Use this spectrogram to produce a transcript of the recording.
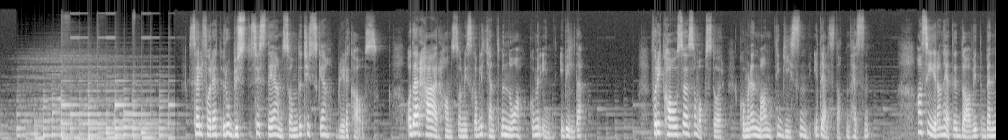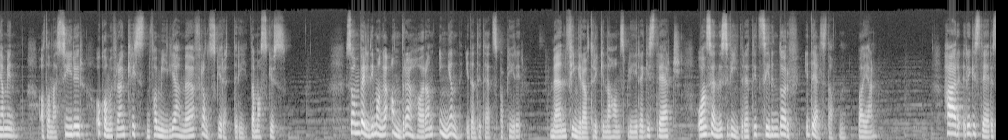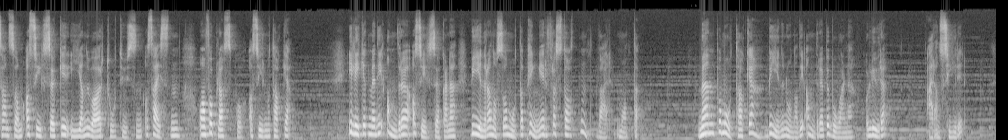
Selv for et robust system som det tyske blir det kaos. Og det er her han som vi skal bli kjent med nå, kommer inn i bildet. For i kaoset som oppstår, kommer det en mann til Gisen i delstaten Hessen. Han sier han heter David Benjamin, at han er syrer og kommer fra en kristen familie med franske røtter i Damaskus. Som veldig mange andre har han ingen identitetspapirer. Men fingeravtrykkene hans blir registrert, og han sendes videre til Zirndorf i delstaten Bayern. Her registreres han som asylsøker i januar 2016, og han får plass på asylmottaket. I likhet med de andre asylsøkerne begynner han også å motta penger fra staten hver måned. Men på mottaket begynner noen av de andre beboerne å lure. Er han syrer?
